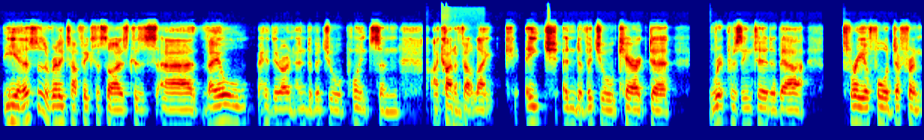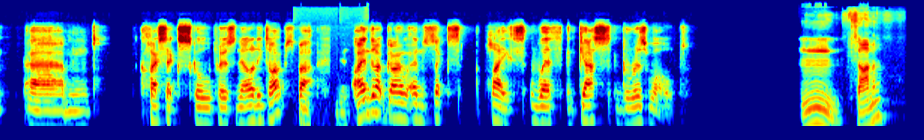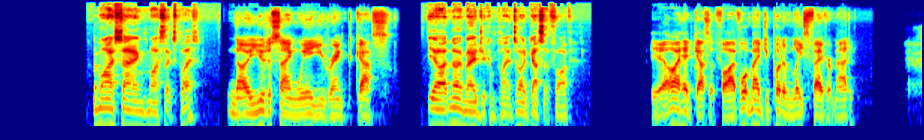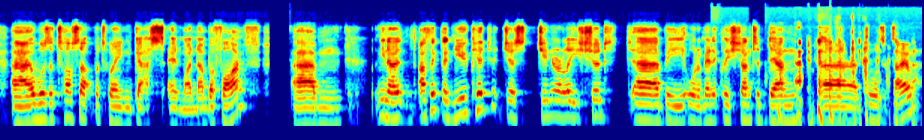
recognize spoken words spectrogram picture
Yeah, this was a really tough exercise because uh, they all had their own individual points, and I kind of felt like each individual character represented about three or four different um, classic school personality types. But Yeah. I ended up going in sixth place with Gus Griswold. Mm. Simon? Am I saying my sixth place? No, you're just saying where you ranked Gus. Yeah, no major complaints. I had Gus at five. Yeah, I had Gus at five. What made you put him least favorite, Marty? Uh, it was a toss up between Gus and my number five. Um, you know, I think the new kid just generally should uh, be automatically shunted down uh, towards the tail.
